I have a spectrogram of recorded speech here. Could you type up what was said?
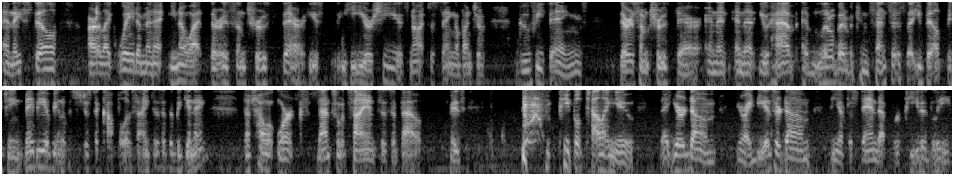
and they still are like wait a minute you know what? There is some truth there. He's he or she is not just saying a bunch of goofy things there is some truth there and then and that you have a little bit of a consensus that you built between maybe if, you know, it's just a couple of scientists at the beginning that's how it works. That's what science is about is people telling you that you're dumb your ideas are dumb and you have to stand up repeatedly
